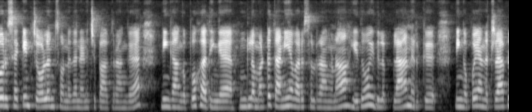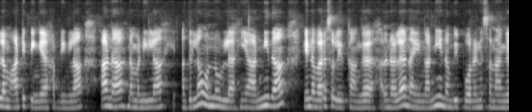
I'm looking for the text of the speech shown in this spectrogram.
ஒரு செகண்ட் சோழன் சொன்னதை நினச்சி பார்க்குறாங்க. நீங்கள் அங்கே போகாதீங்க. உங்களை மட்டும் தனியாக வர சொல்கிறாங்கன்னா ஏதோ இதில் பிளான் இருக்குது நீங்கள் போய் அந்த ட்ராப்பில் மாட்டிப்பீங்க அப்படின்லாம். ஆனால் நம்ம நிலா அதெல்லாம் ஒன்றும் இல்லை. என் அண்ணி தான் என்னை வர சொல்லியிருக்காங்க. அதனால் நான் எங்கள் அண்ணியை நம்பி போகிறேன்னு சொன்னாங்க.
